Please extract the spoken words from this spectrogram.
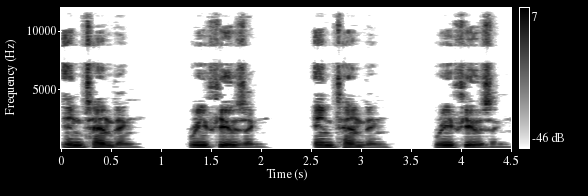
intending, refusing, intending, refusing.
